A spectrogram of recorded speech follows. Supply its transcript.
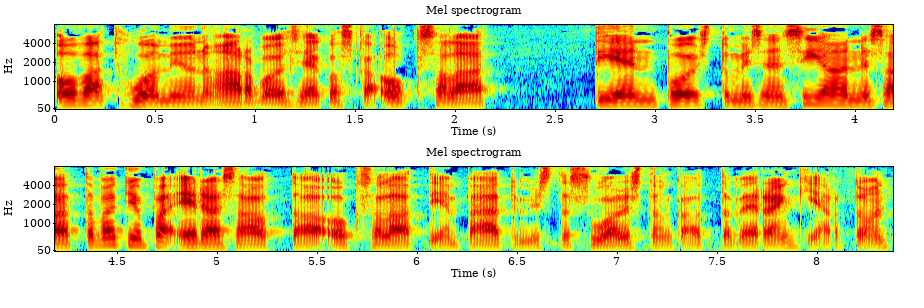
ovat huomionarvoisia, koska oksalaattien poistumisen sijaan ne saattavat jopa edesauttaa oksalaattien päätymistä suoliston kautta verenkiertoon,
